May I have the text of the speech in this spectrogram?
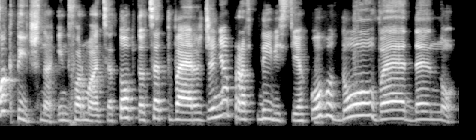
Фактична інформація, тобто це твердження, правдивість якого доведено.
